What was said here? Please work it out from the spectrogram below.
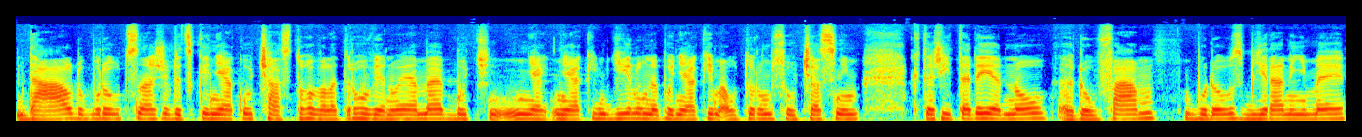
dál do budoucna, že vždycky nějakou část toho veletrhu věnujeme buď nějakým dílům nebo nějakým autorům současným, kteří tedy jednou, e, doufám, budou sbíranými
